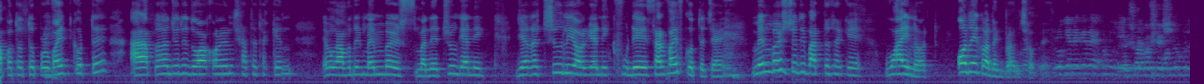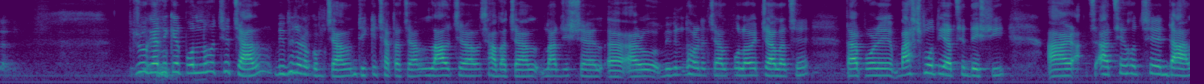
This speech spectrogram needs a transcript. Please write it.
আপাতত প্রোভাইড করতে। আর আপনারা যদি দোয়া করেন, সাথে থাকেন এবং আমাদের মেম্বার্স মানে ট্রুগ্যানিক যারা ট্রুলি অর্গ্যানিক ফুডে সার্ভাইভ করতে চায় মেম্বার্স যদি বাড়তে থাকে ওয়াই নট অনেক অনেক ব্রাঞ্চ হবে। ট্রুগ্যানিকের পণ্য হচ্ছে চাল বিভিন্ন রকম চাল ঢিকি ছাটা চাল লাল চাল সাদা চাল নার্জিস চাল আরও বিভিন্ন ধরনের চাল পোলাওয়ের চাল আছে তারপরে বাসমতি আছে দেশি আর আছে হচ্ছে ডাল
